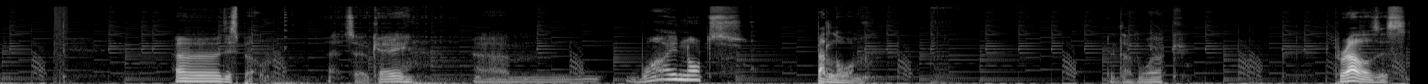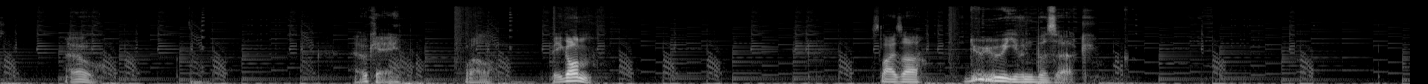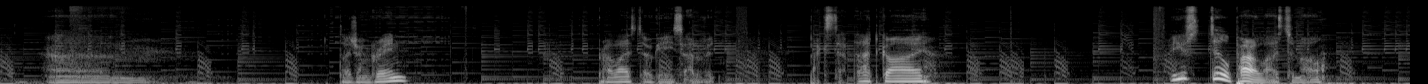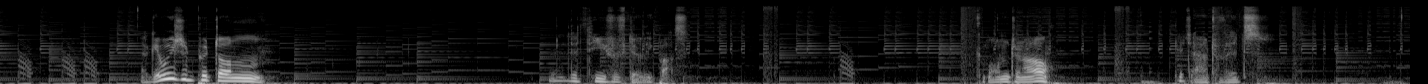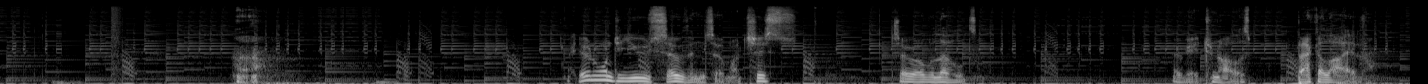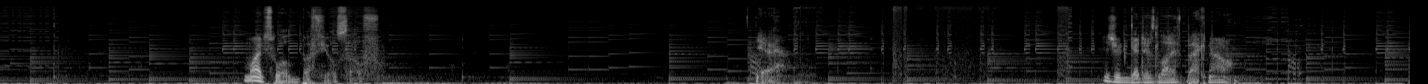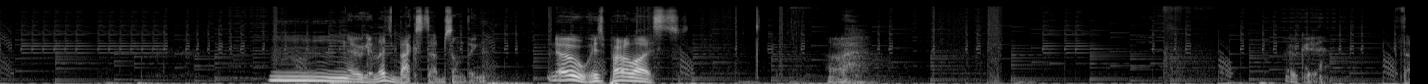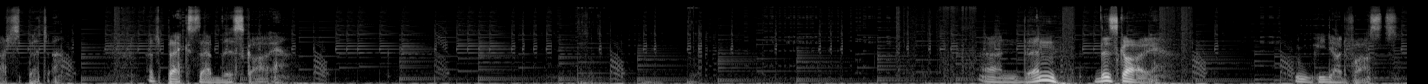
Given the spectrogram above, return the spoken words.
Uh, dispel. That's okay. Um, why not battle Battlehorn? Did that work? Paralysis. Oh. Okay. Well, big on. Slyzaar, do you even berserk? Thai-Chang Krayne. Paralyzed? Okay, he's out of it. Backstab that guy. Are you still paralyzed now? Okay, we should put on the Thief of Deadly Pass. Come on, Tunarle. Get out of it. I don't want to use Zothen so much, it's so overleveled. Okay, Tunarle is back alive. Might as well buff yourself. Yeah. He should get his life back now. Hmm, okay, let's backstab something. No, he's paralyzed. Uh. Okay, that's better. Let's backstab this guy. And then this guy. Ooh, he died fast.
